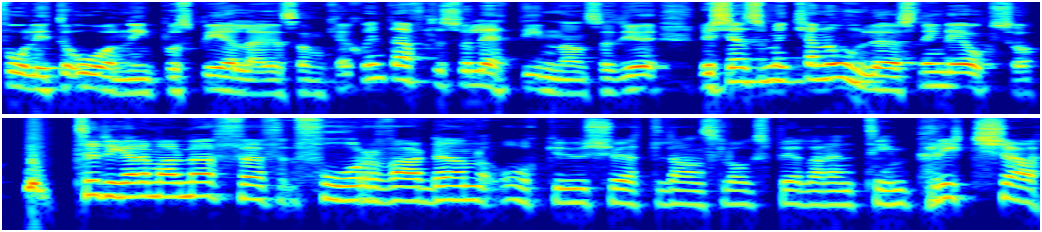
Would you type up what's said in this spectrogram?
få lite ordning på spelare som kanske inte haft det så lätt innan. Så det, det känns som en kanonlösning det också. Tidigare Malmö FF-forwarden och U21-landslagsspelaren Tim Pritcha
